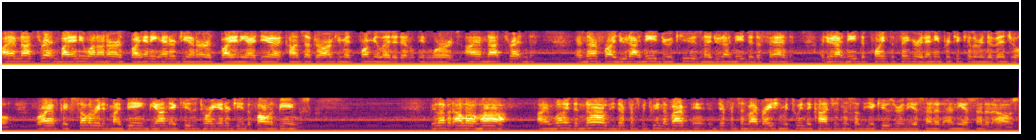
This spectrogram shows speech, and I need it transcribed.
I am not threatened by anyone on earth, by any energy on earth, by any idea, concept, or argument formulated in, in words. I am not threatened, and therefore I do not need to accuse and I do not need to defend. I do not need to point the finger at any particular individual, for I have accelerated my being beyond the accusatory energy of the fallen beings. Beloved Aloha, I am willing to know the difference between the vib- eh, difference in vibration between the consciousness of the accuser, of the ascended, and the ascended host.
